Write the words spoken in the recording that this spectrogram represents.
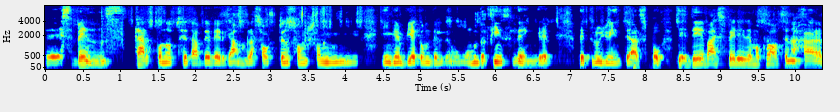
Eh, svenskar på något sätt av den där gamla sorten som, som ingen vet om det, om det finns längre. Det tror jag inte alls på. Det, det är vad Sverigedemokraterna har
